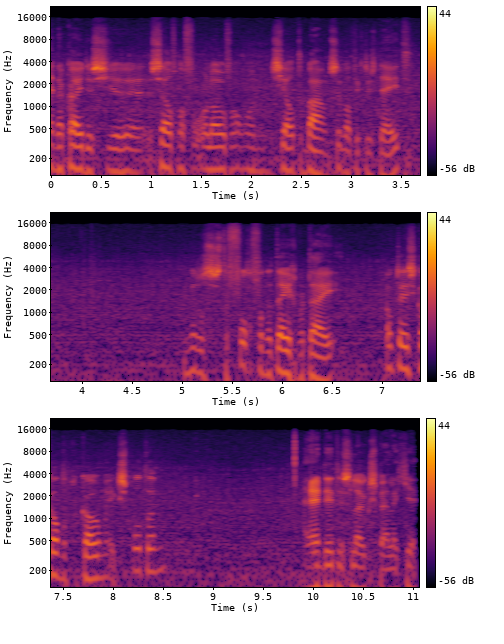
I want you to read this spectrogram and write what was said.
En dan kan je dus jezelf nog veroorloven om een shell te bouncen, wat ik dus deed. Inmiddels is de vocht van de tegenpartij ook deze kant op gekomen. Ik spot hem. En dit is een leuk spelletje.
